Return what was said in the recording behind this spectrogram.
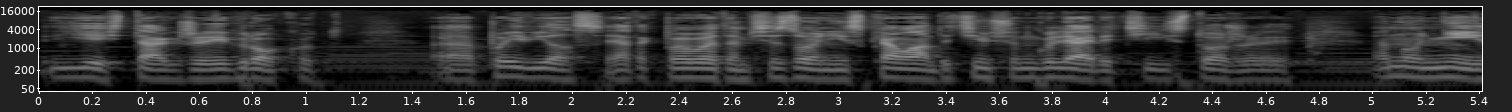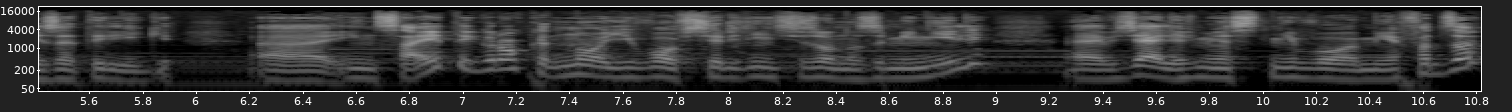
есть также игрок вот появился, я так понимаю, в этом сезоне из команды Team Singularity, из тоже, ну, не из этой лиги, инсайт э, игрок, но его в середине сезона заменили, э, взяли вместо него Мефадза,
